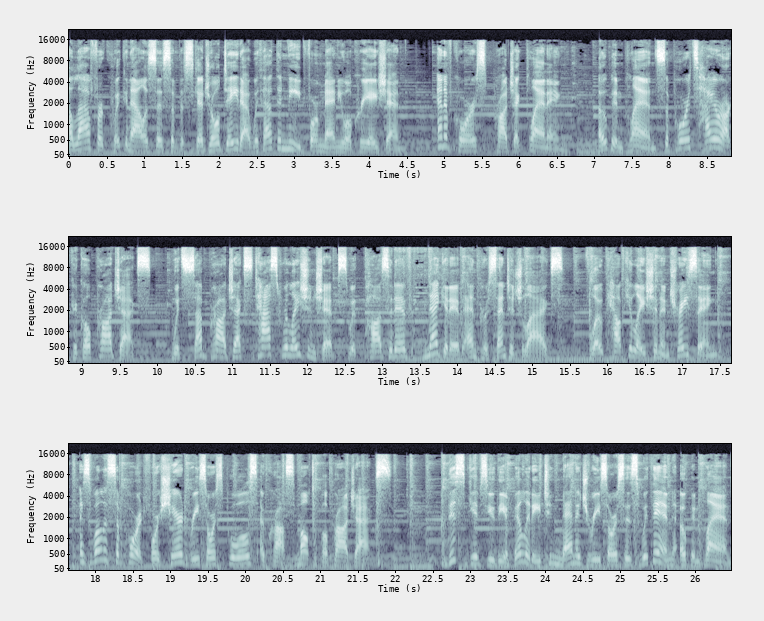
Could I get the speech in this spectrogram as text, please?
allow for quick analysis of the scheduled data without the need for manual creation. And of course, project planning. Open Plan supports hierarchical projects, with sub-projects task relationships with positive, negative, and percentage lags, float calculation and tracing, as well as support for shared resource pools across multiple projects. This gives you the ability to manage resources within Open Plan.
